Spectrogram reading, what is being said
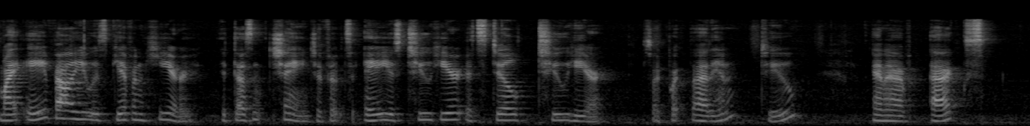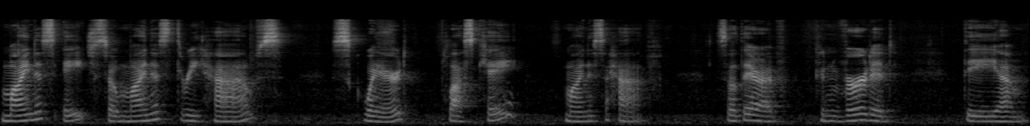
My a value is given here. It doesn't change. If it's a is 2 here, it's still 2 here. So I put that in, 2. And I have x minus h, so minus 3 halves squared plus k minus a half. So there I've converted the, um,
